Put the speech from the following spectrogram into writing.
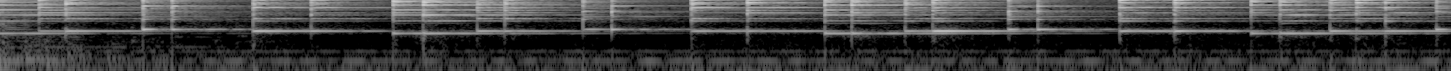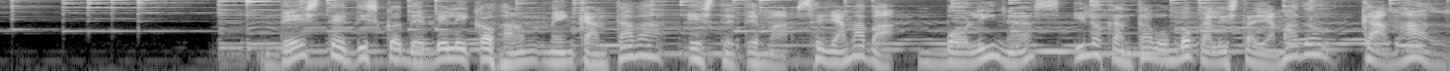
De este disco de Billy Cobham me encantaba este tema. Se llamaba Bolinas y lo cantaba un vocalista llamado Kamal.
